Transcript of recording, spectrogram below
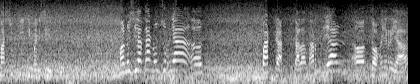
masuki dimensi itu. Manusia kan unsurnya uh, padat. Dalam artian uh, dohir ya.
